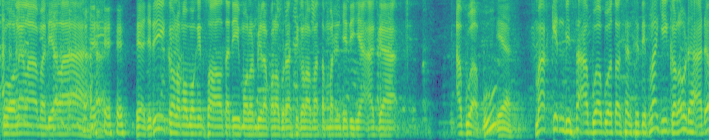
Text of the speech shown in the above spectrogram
boleh lah sama dia lah. ya jadi kalau ngomongin soal tadi Molen bilang kolaborasi kalau sama temen jadinya agak abu-abu. Iya. Makin bisa abu-abu atau sensitif lagi kalau udah ada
